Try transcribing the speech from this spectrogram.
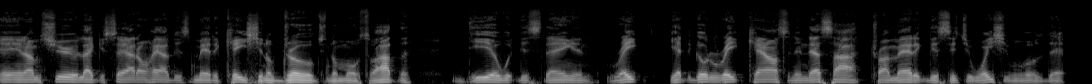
and I'm sure, like you say, I don't have this medication of drugs no more, so I have to deal with this thing and rape. You had to go to rape counseling. That's how traumatic this situation was. That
